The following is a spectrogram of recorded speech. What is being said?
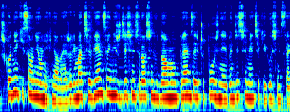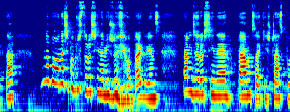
Szkodniki są nieuniknione. Jeżeli macie więcej niż 10 roślin w domu, prędzej czy później będziecie mieć jakiegoś insekta, no bo one się po prostu roślinami żywią, tak? Więc tam, gdzie rośliny, tam co jakiś czas po,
